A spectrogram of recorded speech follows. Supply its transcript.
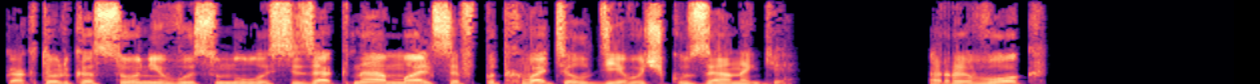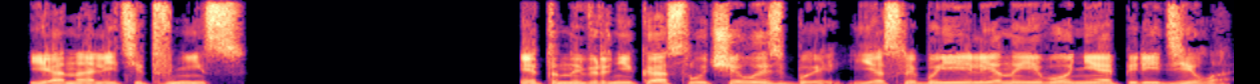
Как только Соня высунулась из окна, Мальцев подхватил девочку за ноги. Рывок, и она летит вниз. Это наверняка случилось бы, если бы Елена его не опередила.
